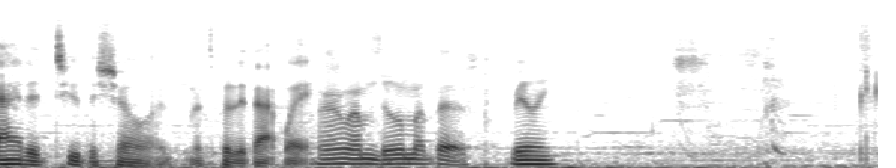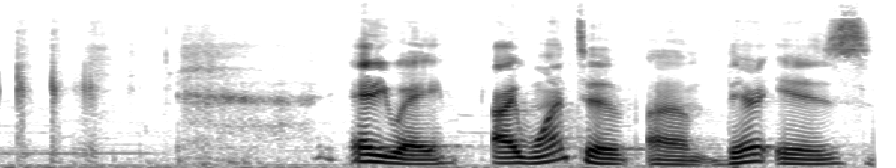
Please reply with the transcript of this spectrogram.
added to the show. Let's put it that way. well, I'm doing my best. Really? anyway, I want to. Um, there is.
